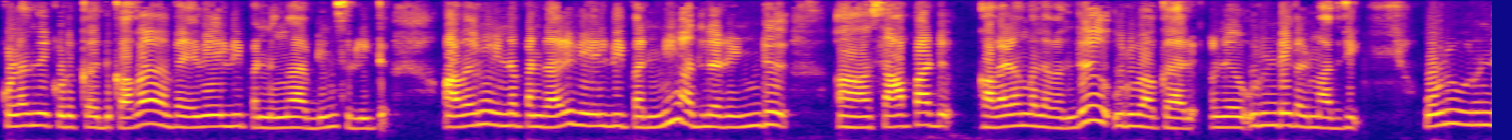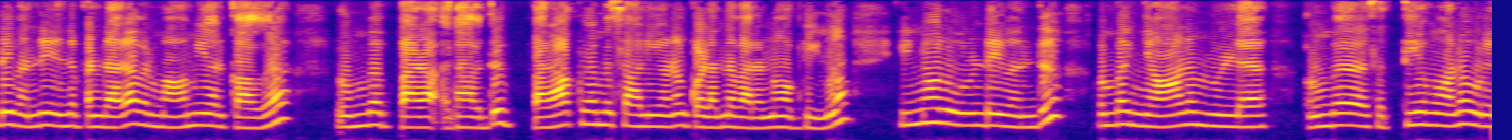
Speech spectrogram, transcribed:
குழந்தை கொடுக்கறதுக்காக வே- வேள்வி பண்ணுங்க அப்படின்னு சொல்லிட்டு. அவரும் என்ன பண்றாரு? வேள்வி பண்ணி அதுல ரெண்டு சாப்பாடு கவலங்களை வந்து உருவாக்குறாரு. அந்த உருண்டைகள் மாதிரி. ஒரு உருண்டை வந்து என்ன பண்றாரு? அவர் மாமியாருக்காக ரொம்ப பரா அதாவது பராக்கிரமசாலியான குழந்தை வரணும் அப்படின்னும் இன்னொரு உருண்டை வந்து ரொம்ப ஞானம் உள்ள ரொம்ப சத்தியமான ஒரு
